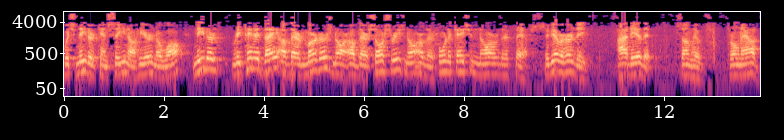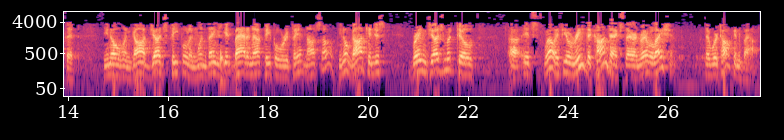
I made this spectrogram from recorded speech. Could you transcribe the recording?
which neither can see nor hear nor walk, neither repented they of their murders, nor of their sorceries, nor of their fornication, nor of their thefts. Have you ever heard the idea that some have thrown out that, you know, when God judged people and when things get bad enough, people will repent? Not so. You know, God can just bring judgment till uh, it's, well, if you'll read the context there in Revelation that we're talking about,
